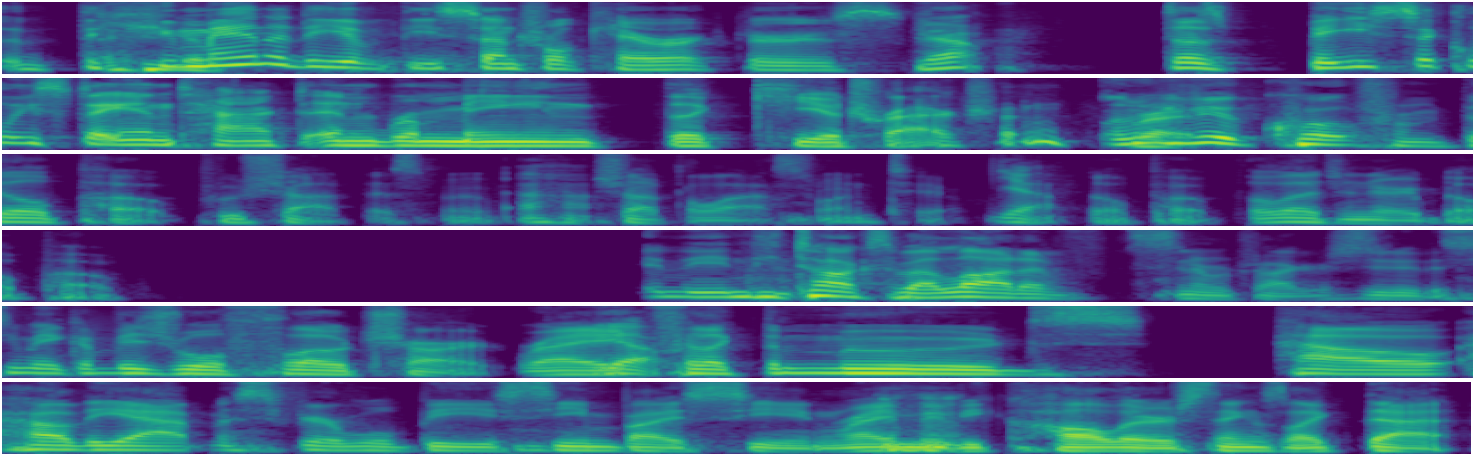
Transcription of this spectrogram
the humanity of these central characters, Yep. Does basically stay intact and remain the key attraction. Let me Right. give you a quote from Bill Pope, who shot this movie. Uh-huh. Shot the last one too. Yeah. Bill Pope, the legendary Bill Pope. And he he talks about a lot of cinematographers who do this. You make a visual flow chart, right? Yeah. For like the moods, how how the atmosphere will be scene by scene, right? Mhm. Maybe colors, things like that.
